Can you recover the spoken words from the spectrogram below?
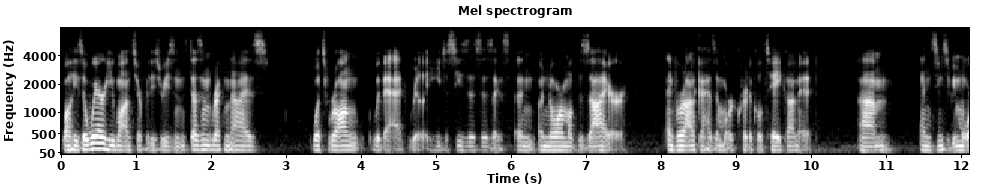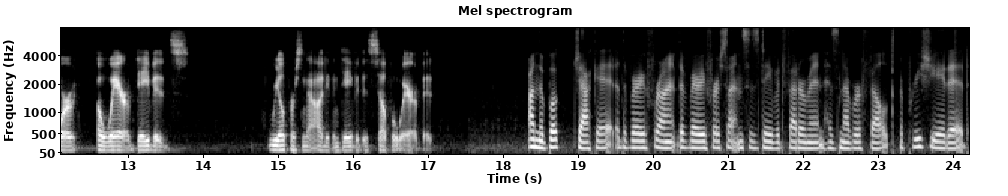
while he's aware he wants her for these reasons, doesn't recognize what's wrong with that, really. He just sees this as a, a, a normal desire. And Veronica has a more critical take on it um, and seems to be more aware of David's real personality than David is self aware of it. On the book jacket at the very front, the very first sentence is David Federman has never felt appreciated.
